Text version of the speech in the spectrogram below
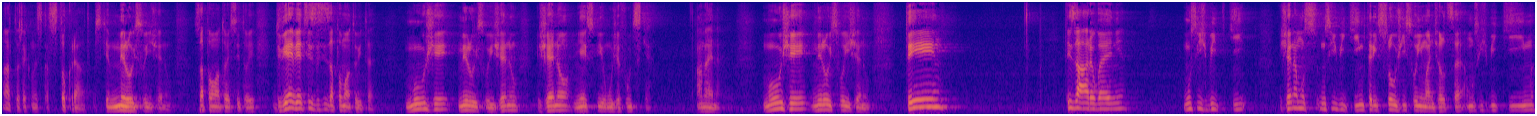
A to řeknu dneska stokrát. Prostě miluj svoji ženu. Zapamatuj si to. Dvě věci si zapamatujte. Muži, miluj svoji ženu. Ženo, měj svýho muže v úctě. Amen. Muži, miluj svoji ženu. Ty, ty zároveň musíš být tí, žena mus, musí být tím, který slouží svojí manželce a musíš být tím,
